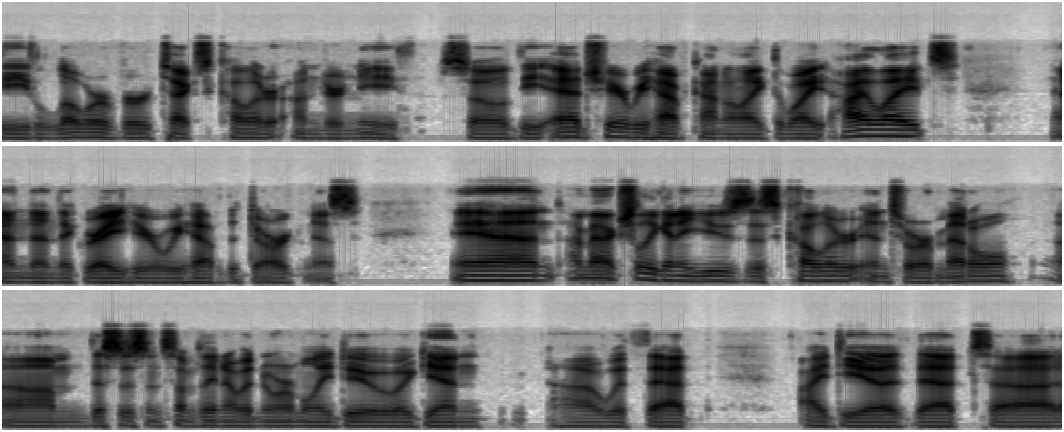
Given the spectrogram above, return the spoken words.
the lower vertex color underneath. So the edge here we have kind of like the white highlights and then the gray here we have the darkness. And I'm actually going to use this color into our metal. Um, this isn't something I would normally do again uh, with that idea that uh,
